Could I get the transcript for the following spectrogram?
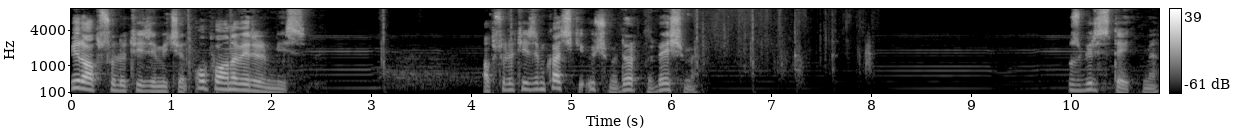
Bir absolutizm için. O puanı verir miyiz? Absolutizm kaç ki? 3 mü? 4 mü? 5 mi? 31 state mi?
